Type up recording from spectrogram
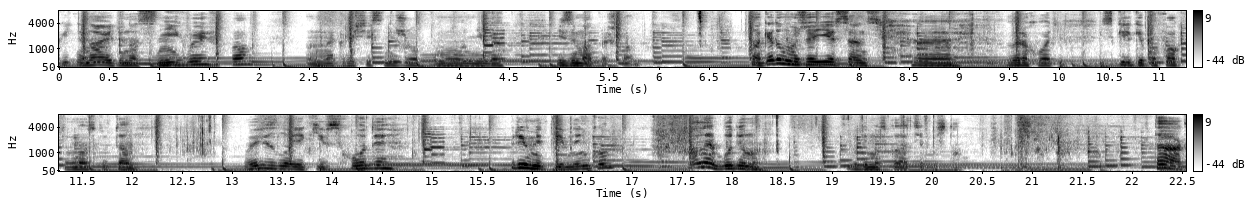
квітня навіть у нас сніг випав. На криші сніжок, тому ніби і зима прийшла. Так, я думаю, вже є сенс е, вирахувати, скільки по факту у нас тут там вилізло, які всходи. Примітивненько, але будемо, будемо складати це пусто. Так,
